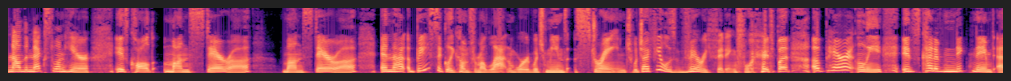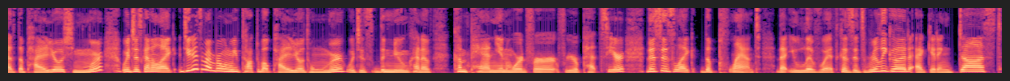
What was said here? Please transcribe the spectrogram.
Now, the next one here is called Monstera, monstera, and that basically comes from a Latin word which means strange, which I feel is very fitting for it. But apparently, it's kind of nicknamed as the 반려식물, which is kind of like, do you guys remember when we talked about 반려동물, which is the new kind of companion word for, for your pets here? This is like the plant that you live with because it's really good at getting dust.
